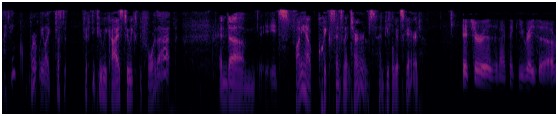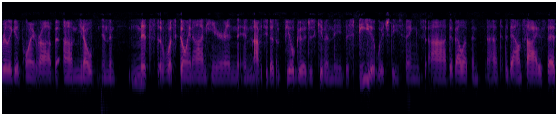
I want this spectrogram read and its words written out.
"I think weren't we like just at 52 week highs two weeks before that?" And um, it's funny how quick sentiment turns and people get scared. It sure is, and I think you raise a, a really good point, Rob. Um, you know, in the midst of what's going on here, and, and obviously doesn't feel good just given the, the speed at which these things uh, develop and uh, to the downside, is that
